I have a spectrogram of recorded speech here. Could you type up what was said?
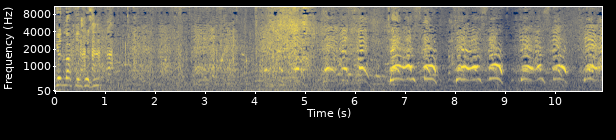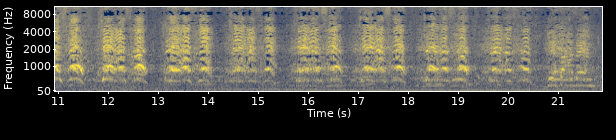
Good luck in prison. Donovan.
